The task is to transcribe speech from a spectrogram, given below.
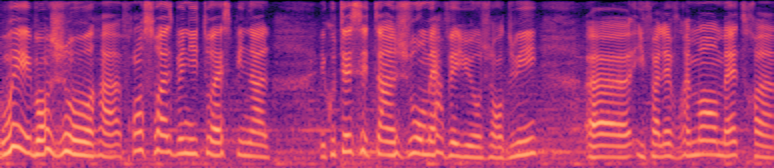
Oui, bonjour. Euh, Françoise Benito Espinal. Écoutez, c'est un jour merveilleux aujourd'hui. Euh, il fallait vraiment mettre euh,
